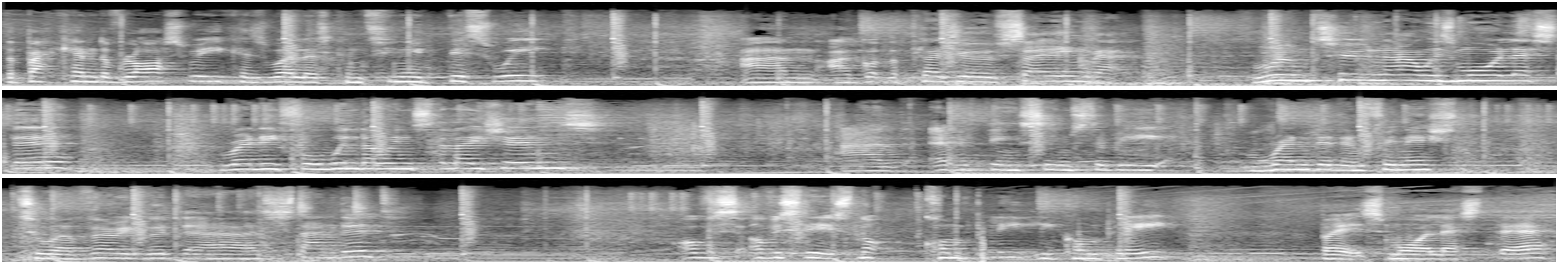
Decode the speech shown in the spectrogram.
the back end of last week as well as continued this week. And I got the pleasure of saying that room two now is more or less there ready for window installations. And everything seems to be rendered and finished to a very good uh, standard. Obviously, obviously it's not completely complete but it's more or less there.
